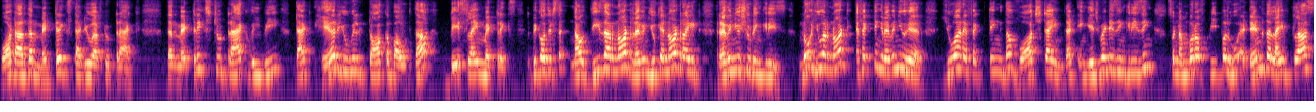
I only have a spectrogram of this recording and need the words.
What are the metrics that you have to track? the metrics to track will be that here you will talk about the baseline metrics because it's now these are not revenue you cannot write revenue should increase. No you are not affecting revenue here. You are affecting the watch time that engagement is increasing. So number of people who attend the live class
